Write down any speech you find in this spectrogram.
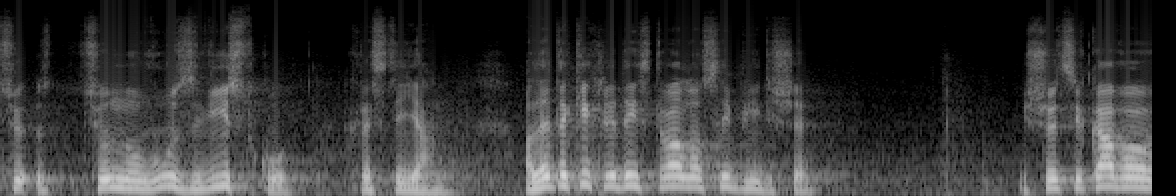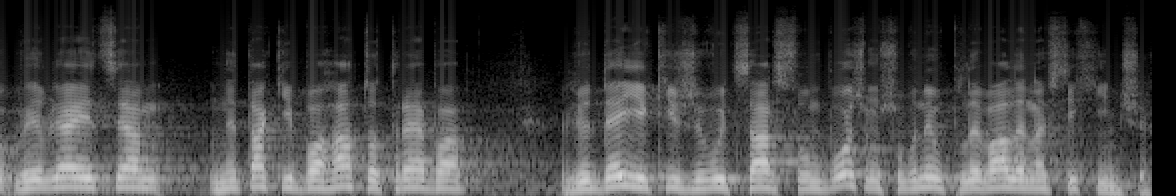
цю, цю нову звістку християн. Але таких людей ставало все більше. І що цікаво, виявляється, не так і багато треба людей, які живуть Царством Божим, щоб вони впливали на всіх інших.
